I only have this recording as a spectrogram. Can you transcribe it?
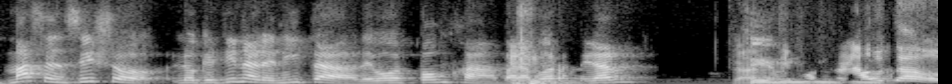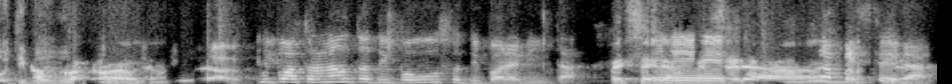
Más sencillo, lo que tiene arenita de Bob Esponja para poder respirar. Claro, Sí, tipo un- astronauta o tipo No, buzo astronauta. Tipo astronauta, tipo buzo, tipo arenita. Pecera, Eh, pecera. Una invertida. pecera.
